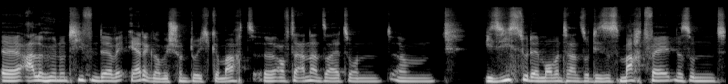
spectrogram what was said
äh, alle Höhen und Tiefen der Erde, glaube ich, schon durchgemacht äh, auf der anderen Seite. Und ähm, wie siehst du denn momentan so dieses Machtverhältnis und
